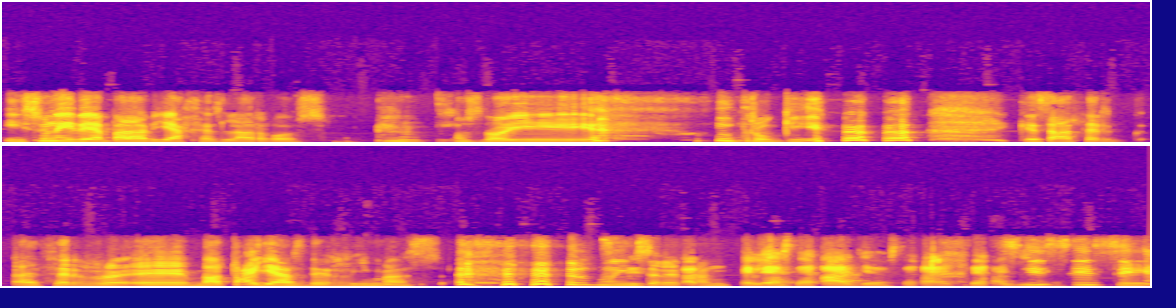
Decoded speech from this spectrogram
y es una idea para viajes largos. Os doy un truqui, que es hacer, hacer eh, batallas de rimas. es muy Sí, interesante. Peleas de gallos, de, de Sí, sí, sí.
